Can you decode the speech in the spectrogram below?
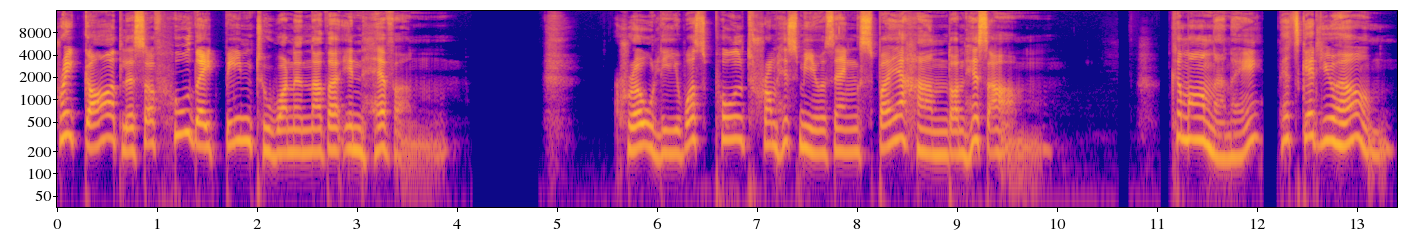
regardless of who they'd been to one another in heaven. Crowley was pulled from his musings by a hand on his arm. Come on, Nanny, let's get you home.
